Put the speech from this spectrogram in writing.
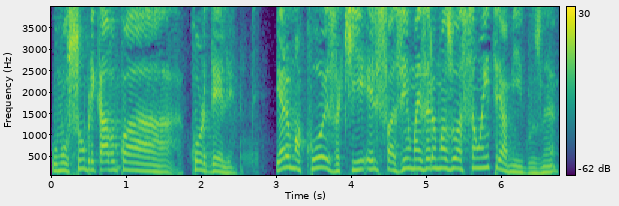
o Mussum brincava com a cor dele. E era uma coisa que eles faziam, mas era uma zoação entre amigos, né?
